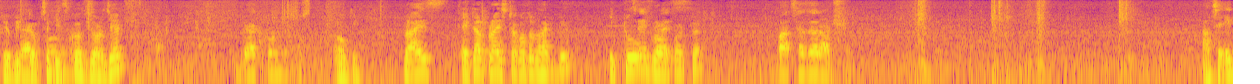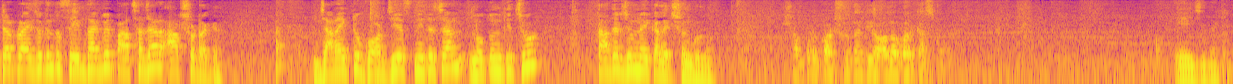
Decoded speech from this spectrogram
ফেব্রিকটা হচ্ছে viscose georgette back okay price এটার প্রাইসটা কত থাকবে? একটু ফ্রন্ট পাঁচ হাজার আটশো। আচ্ছা এটার প্রাইসও কিন্তু সেম থাকবে পাঁচ হাজার আটশো টাকা। যারা একটু গর্জিয়াস নিতে চান নতুন কিছু তাদের জন্য এই কালেকশনগুলো সম্পূর্ণ কট সুতা দিয়ে অল ওভার কাজ করা। এই যে দেখেন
